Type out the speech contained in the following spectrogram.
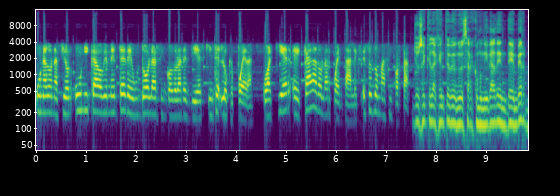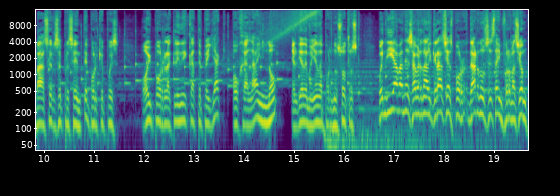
una donación única, obviamente, de un dólar, cinco dólares, 10, 15, lo que puedan. Cualquier, eh, cada dólar cuenta, Alex. Eso es lo más importante. Yo sé que la gente de nuestra comunidad en Denver va a hacerse presente porque pues hoy por la clínica Tepeyac, ojalá y no el día de mañana por nosotros. Buen día, Vanessa Bernal. Gracias por darnos esta información.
